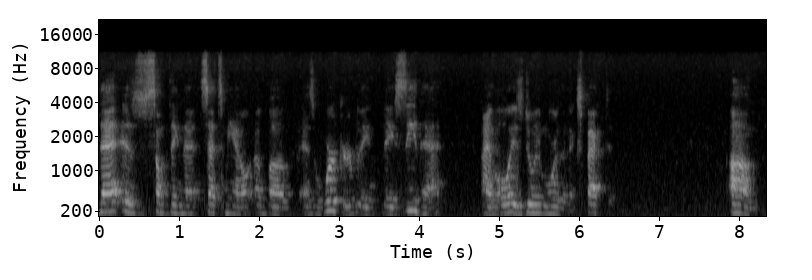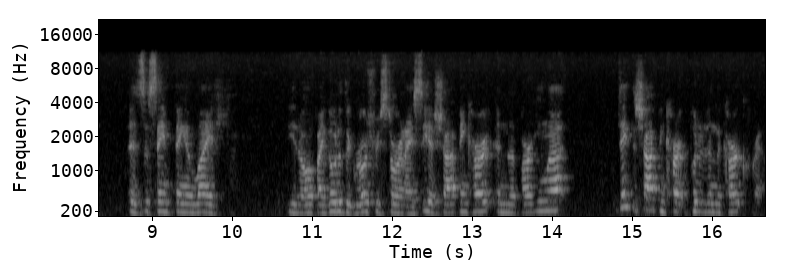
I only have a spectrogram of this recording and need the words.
that is something that sets me out above as a worker. They, they see that. I'm always doing more than expected. Um, it's the same thing in life. You know, if I go to the grocery store and I see a shopping cart in the parking lot, take the shopping cart and put it in the cart corral.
